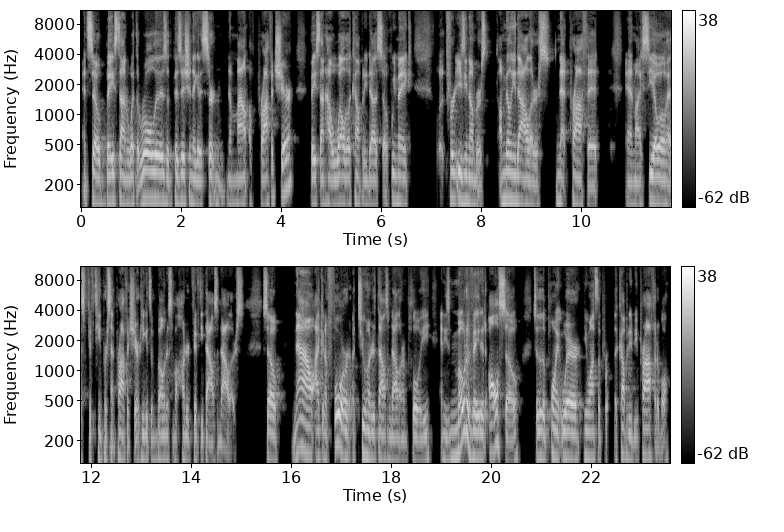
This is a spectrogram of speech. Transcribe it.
And so, based on what the role is or the position, they get a certain amount of profit share based on how well the company does. So, if we make, for easy numbers, a million dollars net profit, and my COO has 15% profit share, he gets a bonus of $150,000. So, now I can afford a $200,000 employee, and he's motivated also to the point where he wants the, the company to be profitable.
